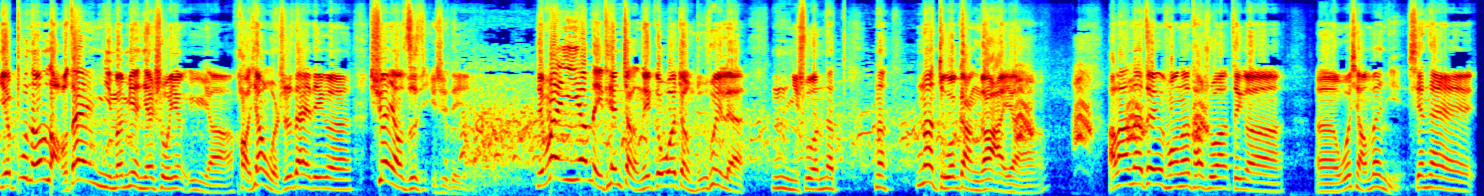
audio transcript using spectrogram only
也不能老在你们面前说英语呀，好像我是在这个炫耀自己似的。你万一要哪天整的给我整不会了，你说那那那多尴尬呀！好了，那这位朋友他说这个呃，我想问你现在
